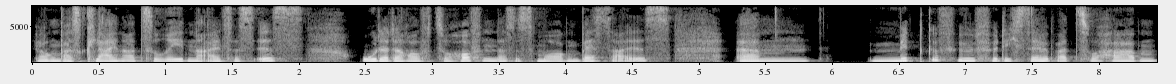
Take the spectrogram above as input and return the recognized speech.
irgendwas kleiner zu reden, als es ist, oder darauf zu hoffen, dass es morgen besser ist, ähm, Mitgefühl für dich selber zu haben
